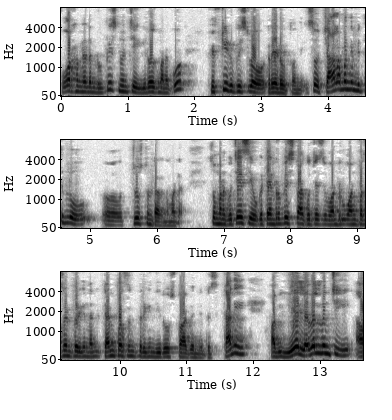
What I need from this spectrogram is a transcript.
four hundred and rupees నుంచి ఈరోజు మనకు ఫిఫ్టీ రూపీస్లో ట్రేడ్ అవుతుంది. సో చాలామంది మిత్రులు చూస్తుంటారు అనమాట సో మనకు వచ్చేసి ఒక టెన్ రూపీస్ స్టాక్ వచ్చేసి వన్ వన్ పర్సెంట్ పెరిగిందని టెన్ పర్సెంట్ పెరిగింది ఈరోజు స్టాక్ అని చెప్పేసి. కానీ అవి ఏ లెవెల్ నుంచి ఆ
